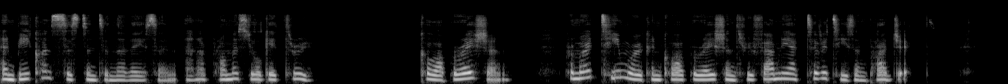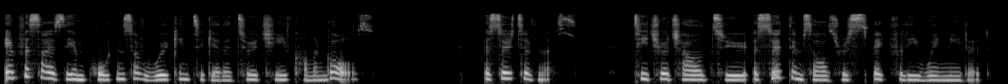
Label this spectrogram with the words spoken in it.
and be consistent in the lesson, and I promise you'll get through. Cooperation. Promote teamwork and cooperation through family activities and projects. Emphasize the importance of working together to achieve common goals. Assertiveness. Teach your child to assert themselves respectfully when needed.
